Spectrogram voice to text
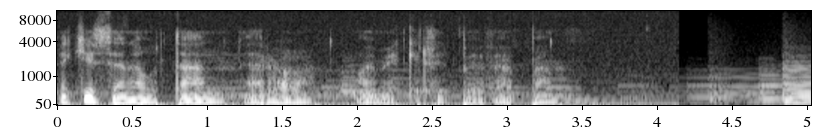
Egy kis zene után erről majd még kicsit bővebben. Az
